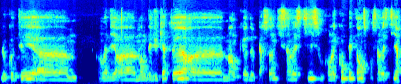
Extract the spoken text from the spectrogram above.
le côté on va dire manque d'éducateurs manque de personnes qui s'investissent ou qui ont les compétences pour s'investir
